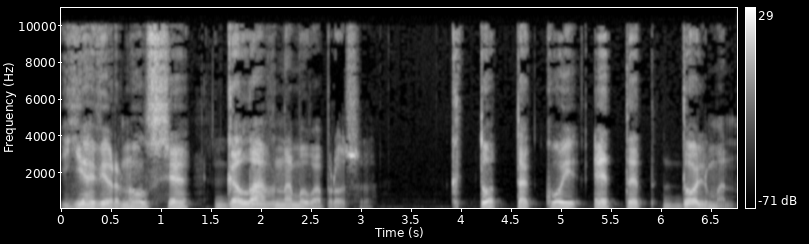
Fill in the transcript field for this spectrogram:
Я вернулся к главному вопросу. Кто такой этот Дольман?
